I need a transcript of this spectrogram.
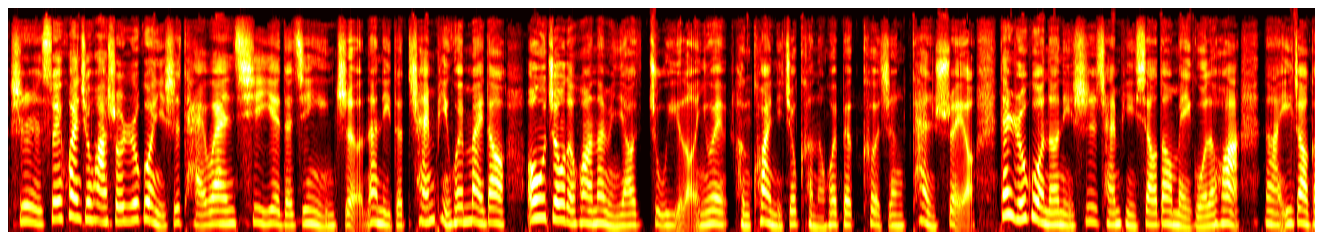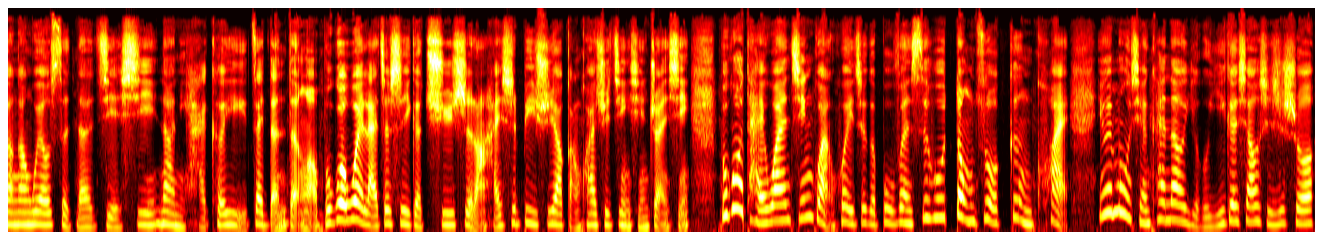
是，所以换句话说，如果你是台湾企业的经营者，那你的产品会卖到欧洲的话，那你要注意了，因为很快你就可能会被课征碳税哦。但如果呢，你是产品销到美国的话，那依照刚刚 Wilson 的解析，那你还可以再等等哦。不过未来这是一个趋势了，还是必须要赶快去进行转型。不过台湾经管会这个部分似乎动作更快。因为目前看到有一个消息是说，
